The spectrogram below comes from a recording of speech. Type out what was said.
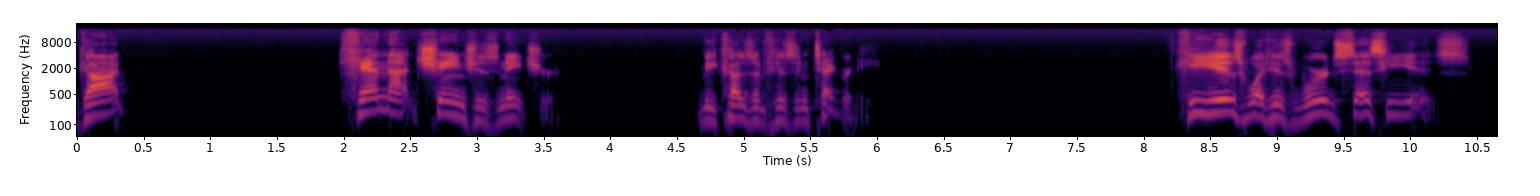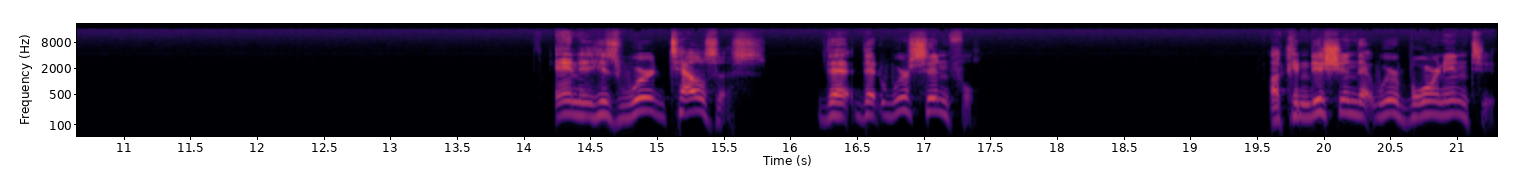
God cannot change his nature because of his integrity. He is what his word says he is. And his word tells us that, that we're sinful, a condition that we're born into.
